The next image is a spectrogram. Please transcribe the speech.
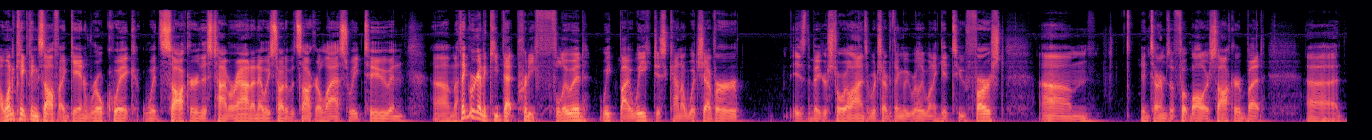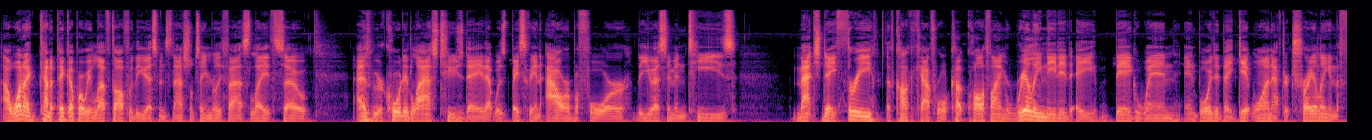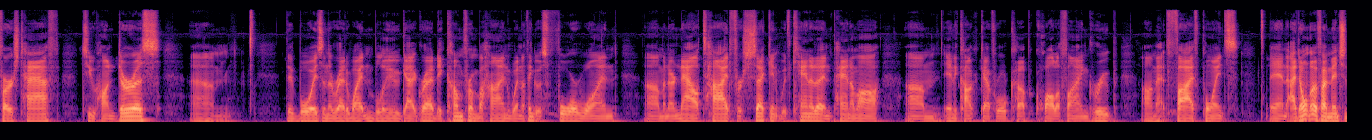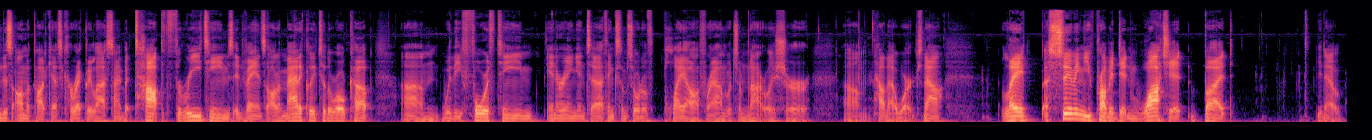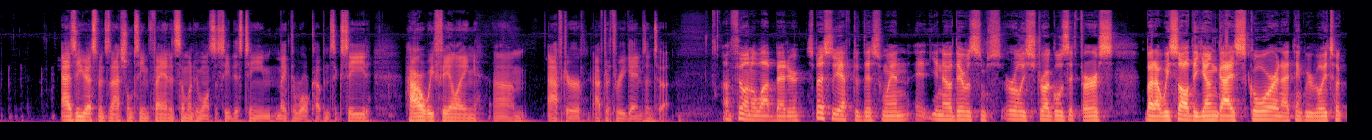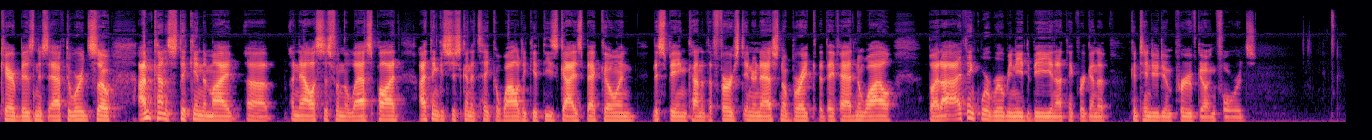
I want to kick things off again real quick with soccer this time around. I know we started with soccer last week too, and um, I think we're going to keep that pretty fluid week by week, just kind of whichever is the bigger storylines or whichever thing we really want to get to first um, in terms of football or soccer. But uh, I want to kind of pick up where we left off with the U.S. men's national team really fast, Lath. So as we recorded last Tuesday, that was basically an hour before the USMNT's Match day three of CONCACAF World Cup qualifying really needed a big win, and boy, did they get one after trailing in the first half to Honduras. Um, the boys in the red, white, and blue got grabbed a come from behind win. I think it was 4 1, um, and are now tied for second with Canada and Panama um, in the CONCACAF World Cup qualifying group um, at five points. And I don't know if I mentioned this on the podcast correctly last time, but top three teams advance automatically to the World Cup um, with the fourth team entering into I think some sort of playoff round, which I'm not really sure um, how that works. Now, Lay, assuming you probably didn't watch it, but you know, as a U.S. men's national team fan and someone who wants to see this team make the World Cup and succeed, how are we feeling um, after after three games into it? I'm feeling a lot better, especially after this win. It, you know, there was some early struggles at first but uh, we saw the young guys score, and I think we really took care of business afterwards. So I'm kind of sticking to my uh, analysis from the last pod. I think it's just going to take a while to get these guys back going. This being kind of the first international break that they've had in a while, but I think we're where we need to be, and I think we're going to continue to improve going forwards.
